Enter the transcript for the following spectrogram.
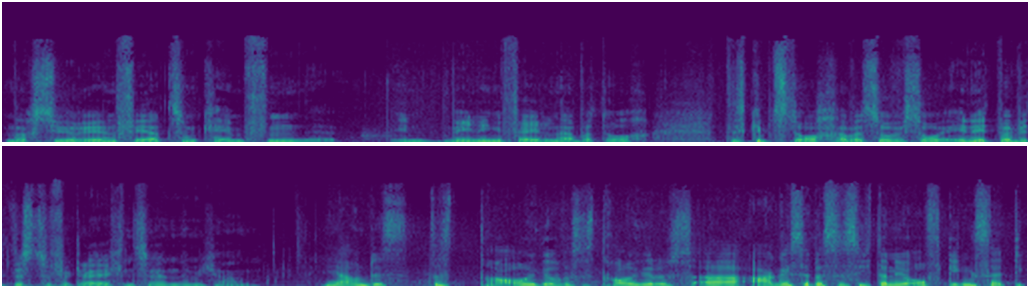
nach Syrien fährt zum Kämpfen. In wenigen Fällen aber doch. Das gibt es doch, aber sowieso in etwa wird das zu vergleichen sein, nehme ich an. Ja, und das, das Traurige, was ist Traurige, das äh, Arge ist ja, dass es sich dann ja oft gegenseitig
